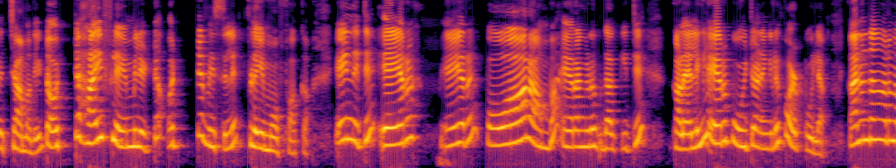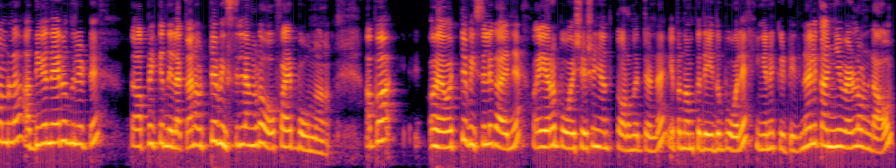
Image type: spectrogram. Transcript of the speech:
വെച്ചാൽ മതി. കേട്ടോ ഒറ്റ ഹൈ ഫ്ലെയിമിലിട്ട് ഒറ്റ വിസിൽ ഫ്ലെയിം ഓഫ് ആക്കുക എന്നിട്ട് എയർ എയർ പോവാറാകുമ്പോൾ എയർ അങ്ങോട്ട് ഇതാക്കിയിട്ട് കളയാം. അല്ലെങ്കിൽ എയർ പോയിട്ടാണെങ്കിലും കുഴപ്പമില്ല. കാരണം എന്താണെന്ന് പറഞ്ഞാൽ നമ്മൾ അധിക നേരം ഇതിലിട്ട് തിളപ്പിക്കുന്നില്ല. കാരണം ഒറ്റ വിസിൽ അങ്ങോട്ട് ഓഫായി പോകുന്നതാണ്. അപ്പോൾ ഒറ്റ വിസിൽ കഴിഞ്ഞ് എയർ പോയ ശേഷം ഞാൻ തുറന്നിട്ടുണ്ട്. ഇപ്പം നമുക്കിത് ഇതുപോലെ ഇങ്ങനെ കിട്ടിയിട്ടുണ്ട്. അതിൽ കഞ്ഞി വെള്ളം ഉണ്ടാവും.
